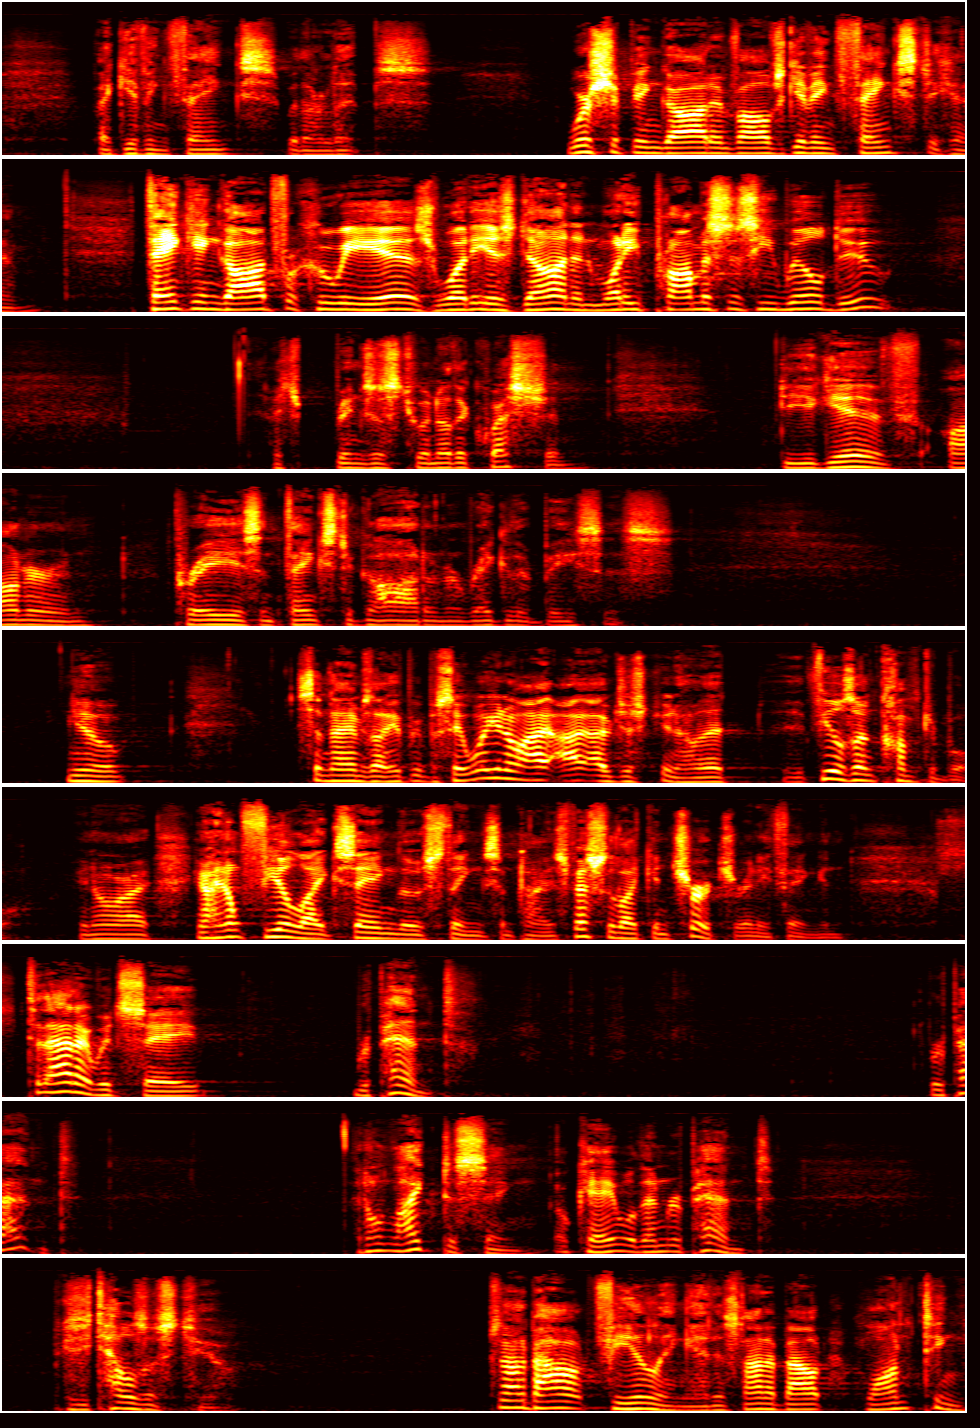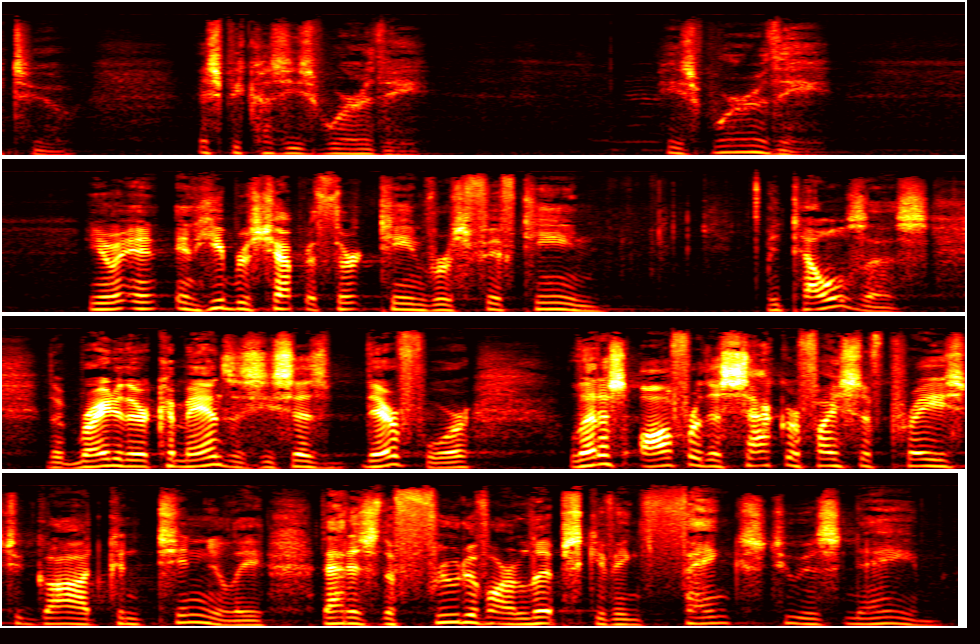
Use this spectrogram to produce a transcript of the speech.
by giving thanks with our lips. Worshiping God involves giving thanks to Him, thanking God for who He is, what He has done, and what He promises He will do. Which brings us to another question Do you give honor and praise and thanks to God on a regular basis? You know, sometimes I hear people say, well, you know, I, I just, you know, that it feels uncomfortable. You know, or I, you know, I don't feel like saying those things sometimes, especially like in church or anything. And to that, I would say, repent. Repent. Don't like to sing. Okay, well, then repent. Because he tells us to. It's not about feeling it, it's not about wanting to. It's because He's worthy. He's worthy. You know, in, in Hebrews chapter 13, verse 15, it tells us, the writer there commands us, he says, Therefore, let us offer the sacrifice of praise to God continually. That is the fruit of our lips, giving thanks to his name.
